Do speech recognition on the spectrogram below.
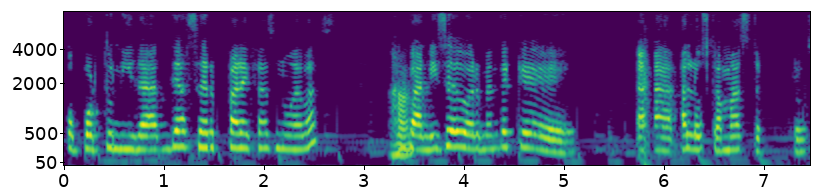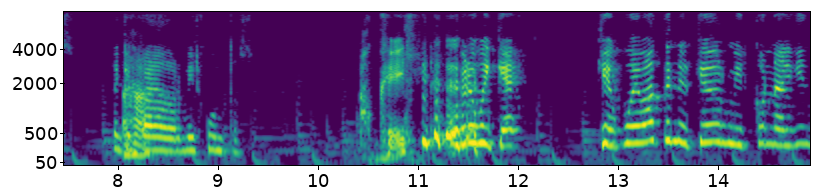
oportunidad de hacer parejas nuevas, van y se duermen de que a, los camastros, de que para dormir juntos. Ok. Pero, güey, ¿qué, qué hueva tener que dormir con alguien,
